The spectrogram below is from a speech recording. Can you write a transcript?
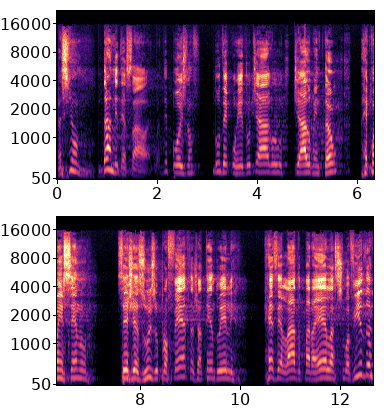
Mas, Senhor, dá-me dessa água. Depois, no, no decorrer do diálogo, diálogo, então, reconhecendo ser Jesus o profeta, já tendo ele revelado para ela a sua vida,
